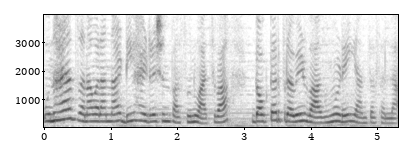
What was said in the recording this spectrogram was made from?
उन्हाळ्यात जनावरांना डिहायड्रेशनपासून वाचवा डॉक्टर प्रवीण वाघमोडे यांचा सल्ला.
